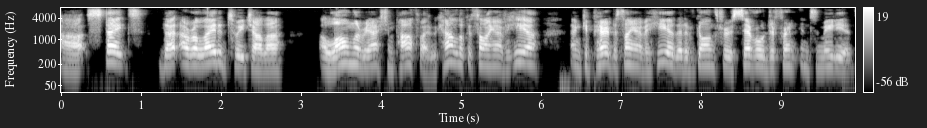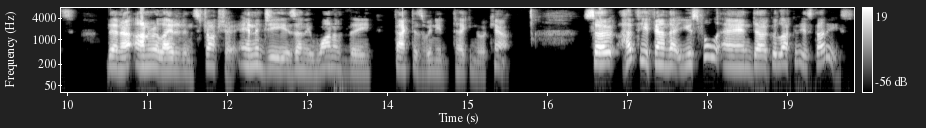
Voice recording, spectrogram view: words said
uh, states that are related to each other along the reaction pathway. We can't look at something over here and compare it to something over here that have gone through several different intermediates that are unrelated in structure. Energy is only one of the factors we need to take into account. So hopefully you found that useful and uh, good luck with your studies.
